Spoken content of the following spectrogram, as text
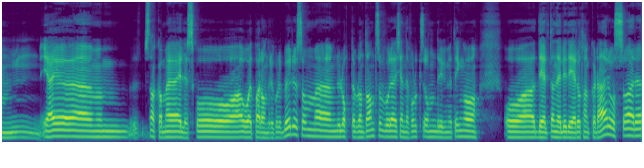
mm, jeg um, snakka med LSK og et par andre klubber, som 08 bl.a., hvor jeg kjenner folk som driver med ting, og, og delt en del ideer og tanker der. Og så er det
